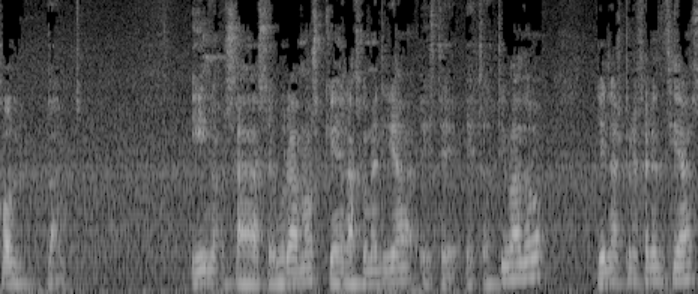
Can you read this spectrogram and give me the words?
Hold Out. Y nos aseguramos que la geometría esté esto activado y en las preferencias,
